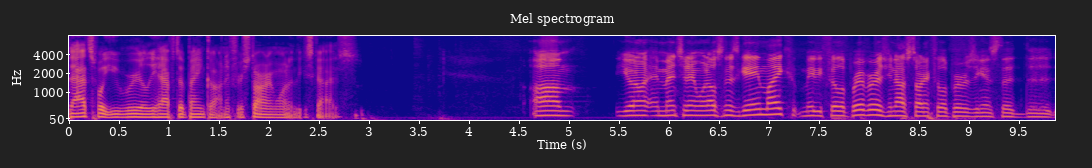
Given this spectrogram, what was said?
that's what you really have to bank on if you're starting one of these guys. Um, you want to mention anyone else in this game, Mike? Maybe Philip Rivers. You're not starting Philip Rivers against the, the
